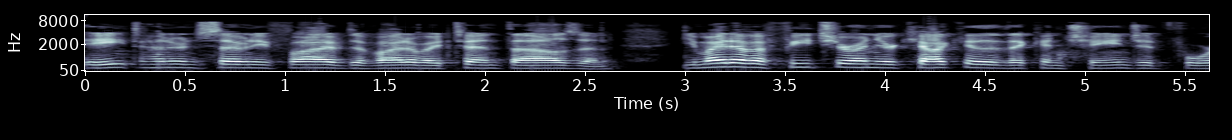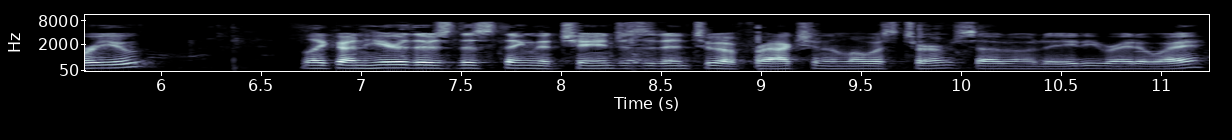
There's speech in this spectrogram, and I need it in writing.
875 divided by 10,000, you might have a feature on your calculator that can change it for you. Like on here, there's this thing that changes it into a fraction in lowest terms, 7 out of 80 right away.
